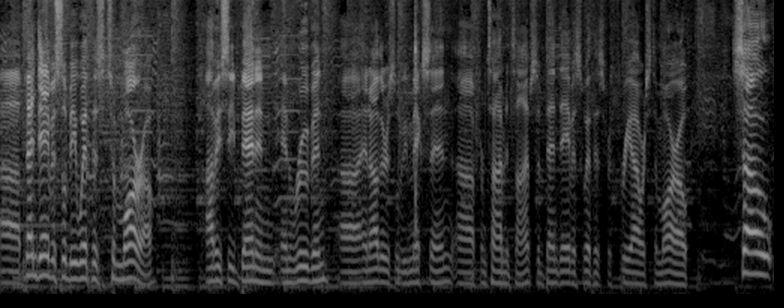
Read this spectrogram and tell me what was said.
uh, Ben Davis will be with us tomorrow. Obviously, Ben and, and Ruben uh, and others will be mixing uh, from time to time. So, Ben Davis with us for three hours tomorrow. So,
